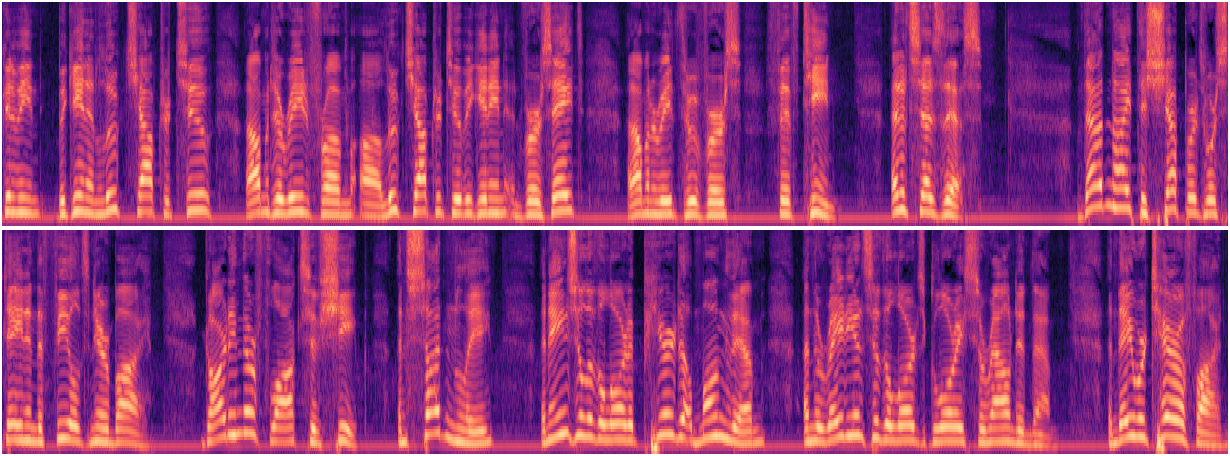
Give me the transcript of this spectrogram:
Going to begin in Luke chapter 2. And I'm going to read from uh, Luke chapter 2, beginning in verse 8, and I'm going to read through verse 15. And it says this That night the shepherds were staying in the fields nearby, guarding their flocks of sheep. And suddenly an angel of the Lord appeared among them, and the radiance of the Lord's glory surrounded them. And they were terrified.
